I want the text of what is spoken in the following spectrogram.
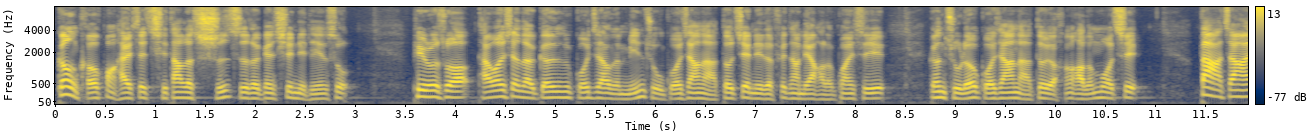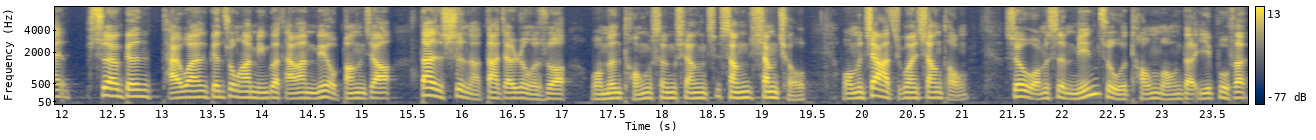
更何况还有一些其他的实质的跟心理的因素。譬如说，台湾现在跟国际上的民主国家呢，都建立了非常良好的关系，跟主流国家呢都有很好的默契。大家虽然跟台湾、跟中华民国台湾没有邦交，但是呢，大家认为说我们同声相相相求，我们价值观相同，所以我们是民主同盟的一部分。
